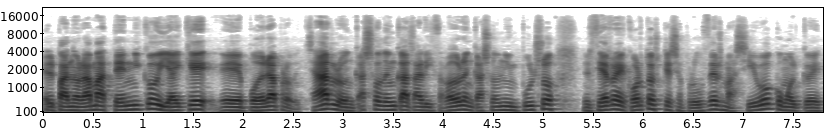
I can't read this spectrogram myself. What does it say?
el panorama técnico y hay que eh, poder aprovecharlo. En caso de un catalizador, en caso de un impulso, el cierre de cortos que se produce es masivo, como, el que,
